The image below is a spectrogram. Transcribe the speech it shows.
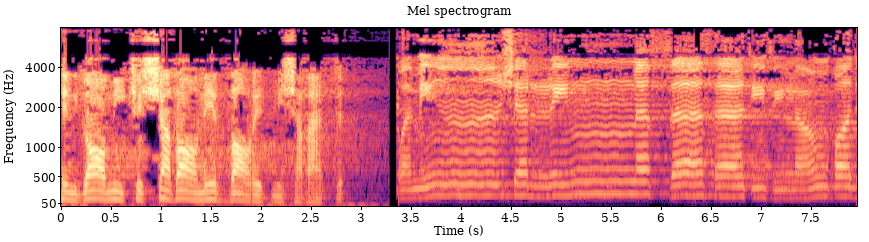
هنگامی که شبانه وارد می شود. و من شر النفاثات فی العقد.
